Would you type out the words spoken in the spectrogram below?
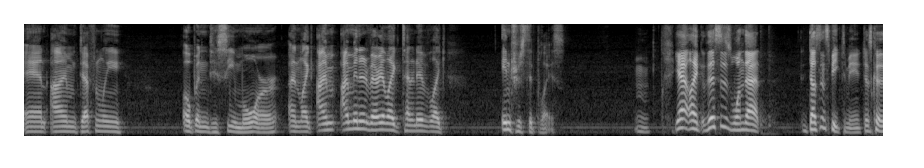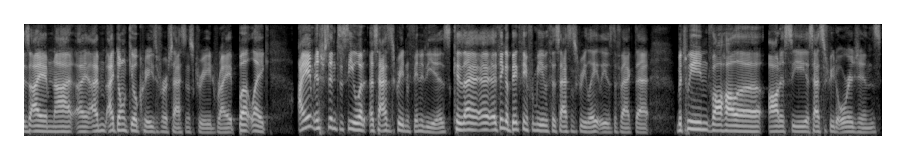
and I'm definitely open to see more. And like I'm I'm in a very like tentative like interested place. Yeah, like this is one that doesn't speak to me just because I am not I I'm I don't go crazy for Assassin's Creed, right? But like I am interested to see what Assassin's Creed Infinity is because I I- think a big thing for me with Assassin's Creed lately is the fact that between Valhalla, Odyssey, Assassin's Creed Origins,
